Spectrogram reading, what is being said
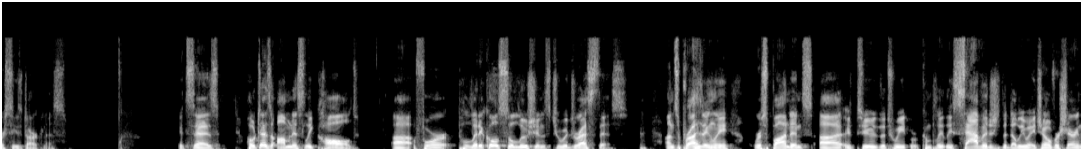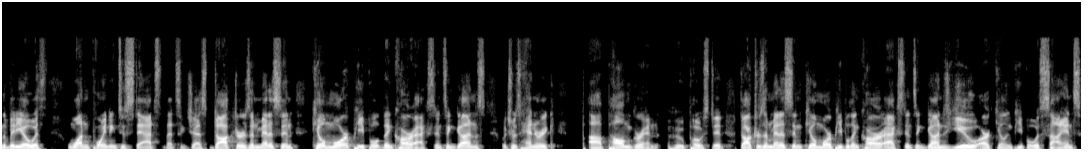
or sees darkness. It says Hotez ominously called uh, for political solutions to address this. Unsurprisingly, respondents uh, to the tweet completely savaged the WHO for sharing the video with one pointing to stats that suggest doctors and medicine kill more people than car accidents and guns, which was Henrik uh, Palmgren who posted doctors and medicine kill more people than car accidents and guns. You are killing people with science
